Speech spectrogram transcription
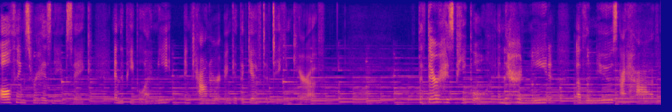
all things for His name's sake, and the people I meet, encounter, and get the gift of taking care of. That they're His people, and they're in need of the news I have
